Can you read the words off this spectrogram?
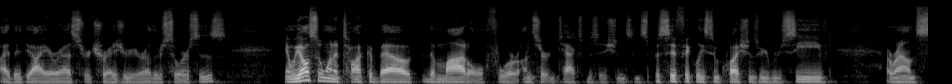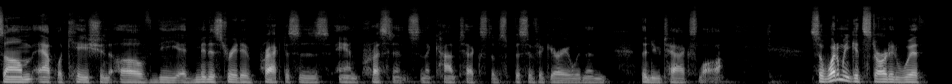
either the IRS or Treasury or other sources. And we also want to talk about the model for uncertain tax positions and specifically some questions we've received around some application of the administrative practices and precedents in the context of specific area within the new tax law. So why don't we get started with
